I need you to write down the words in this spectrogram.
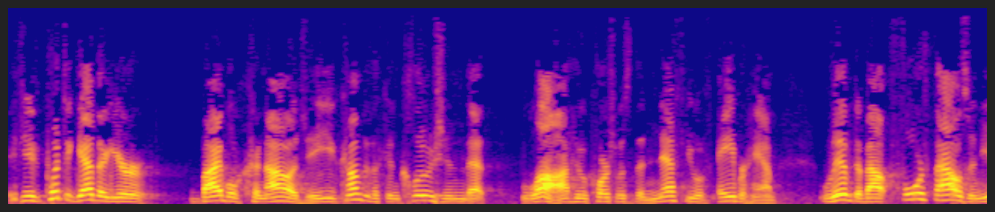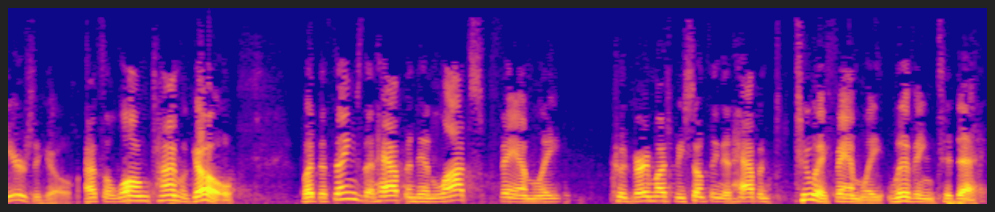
If you put together your Bible chronology, you come to the conclusion that Lot, who of course was the nephew of Abraham, lived about 4,000 years ago. That's a long time ago. But the things that happened in Lot's family could very much be something that happened to a family living today.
